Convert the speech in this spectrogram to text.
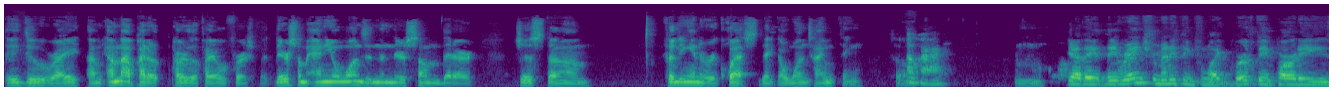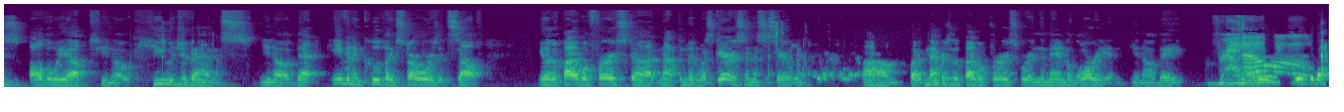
they do, right? I'm, I'm not part of part of the 501st, but there's some annual ones, and then there's some that are just um, filling in a request, like a one time thing. So okay, Mhm. Yeah, they they range from anything from like birthday parties all the way up to you know huge events. You know that even include like Star Wars itself. You know the 501st, uh, not the Midwest Garrison necessarily, um, but members of the 501st were in the Mandalorian. You know they Right. Oh. just about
